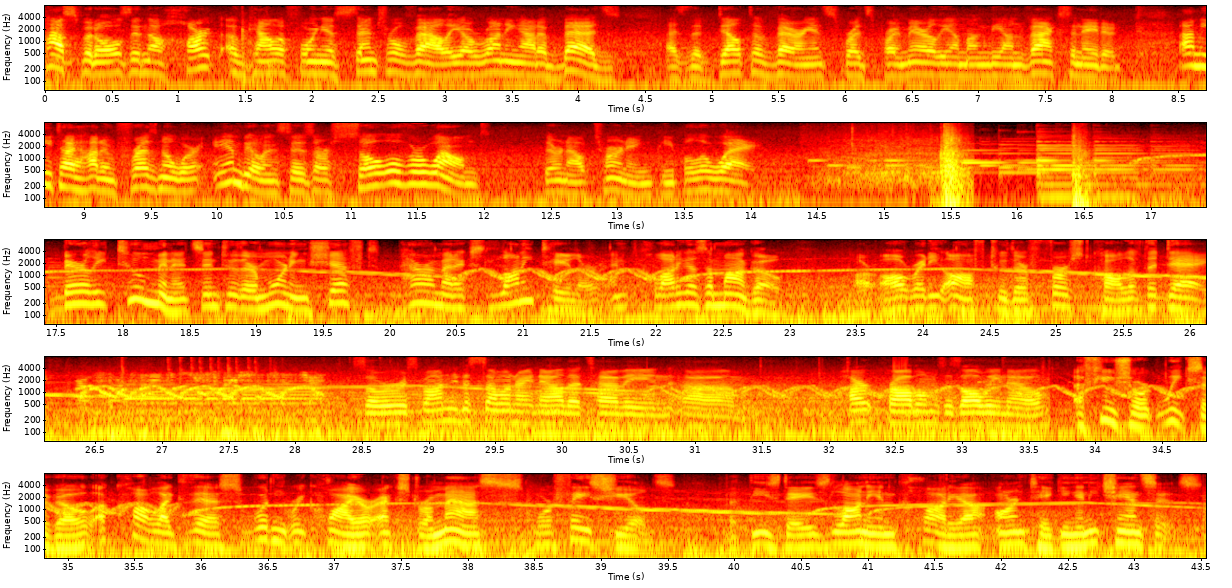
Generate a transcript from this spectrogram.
Hospitals in the heart of California's Central Valley are running out of beds as the Delta variant spreads primarily among the unvaccinated. I'm Itay Hod in Fresno, where ambulances are so overwhelmed, they're now turning people away. Barely two minutes into their morning shift, paramedics Lonnie Taylor and Claudia Zamago are already off to their first call of the day. So we're responding to someone right now that's having um, heart problems is all we know. A few short weeks ago, a call like this wouldn't require extra masks or face shields. But these days, Lonnie and Claudia aren't taking any chances.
